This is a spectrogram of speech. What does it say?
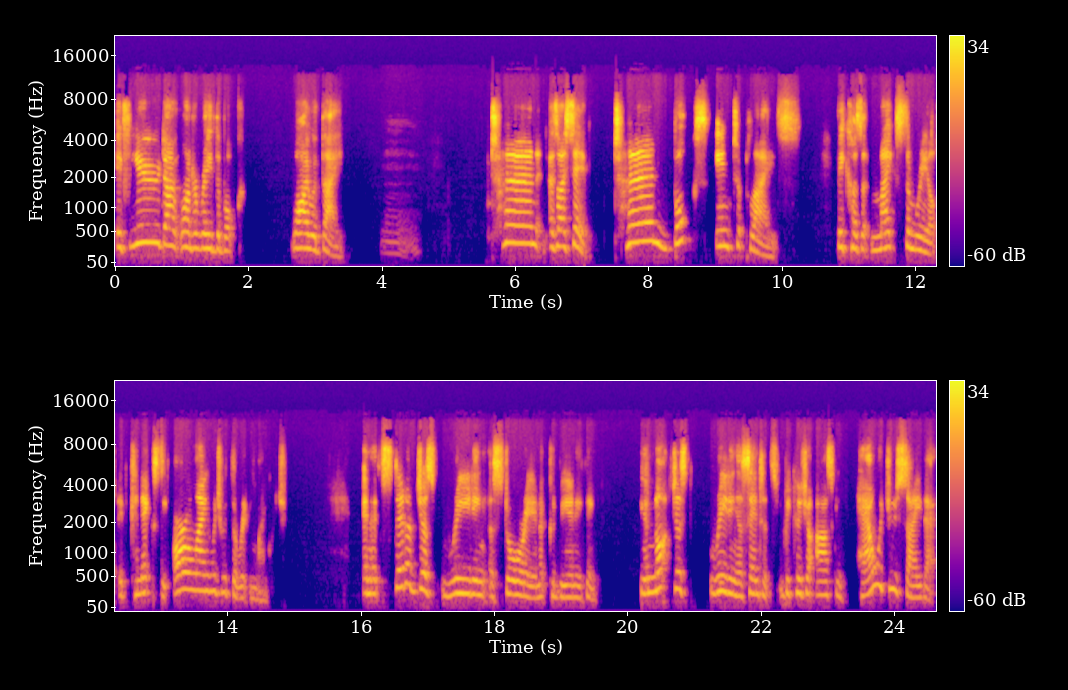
If you don't want to read the book, why would they? Mm. Turn, as I said, turn books into plays because it makes them real. It connects the oral language with the written language. And instead of just reading a story, and it could be anything, you're not just reading a sentence because you're asking, how would you say that?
